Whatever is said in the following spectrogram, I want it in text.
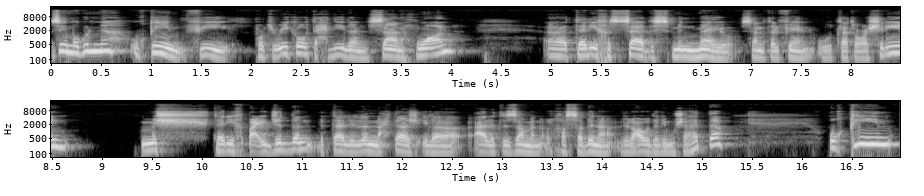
زي ما قلنا أقيم في بورتوريكو تحديدا سان خوان تاريخ السادس من مايو سنة 2023 مش تاريخ بعيد جدا بالتالي لن نحتاج إلى آلة الزمن الخاصة بنا للعودة لمشاهدته. أقيم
